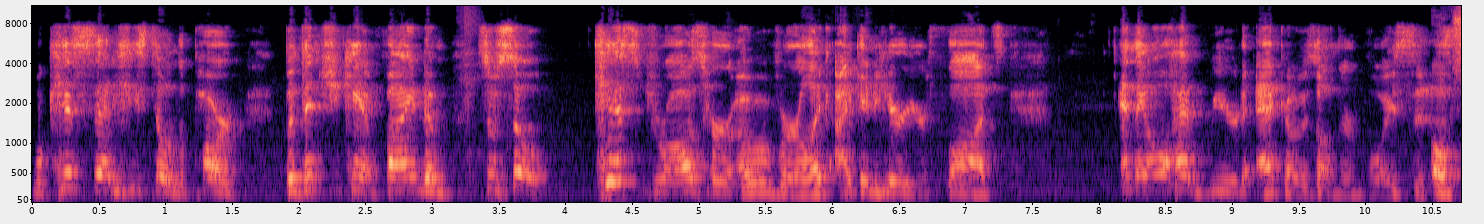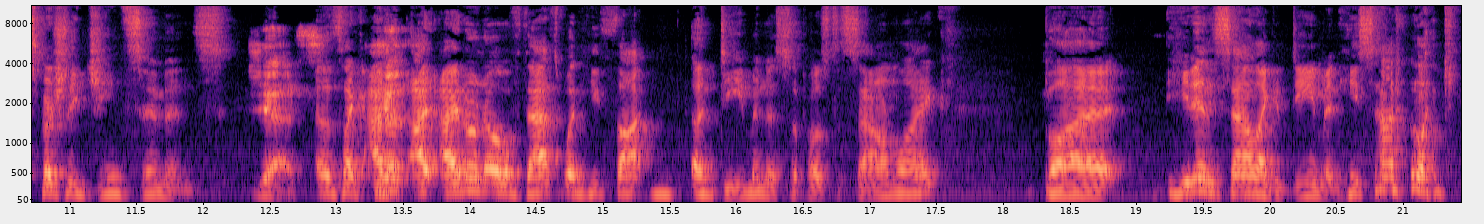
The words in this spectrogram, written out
Well, Kiss said he's still in the park, but then she can't find him. So, so Kiss draws her over, like I can hear your thoughts, and they all had weird echoes on their voices. Oh, especially Gene Simmons. yes, It's like I don't I, I don't know if that's what he thought a demon is supposed to sound like, but he didn't sound like a demon. He sounded like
